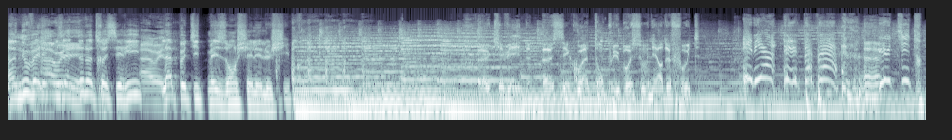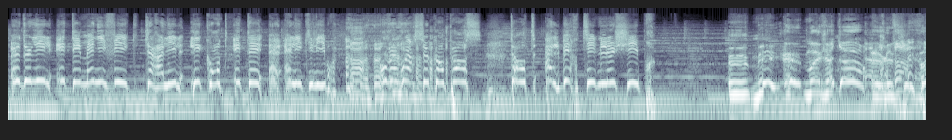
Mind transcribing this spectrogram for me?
un nouvel Ah épisode oui. de notre série Ah oui. La petite maison chez les Le Chypre. Euh, Kevin, c'est quoi ton plus beau souvenir de foot? Eh bien, euh, le titre euh, de Lille était magnifique, car à Lille, les comptes étaient euh, à l'équilibre. On va voir ce qu'en pense tante Albertine Le Chypre. mais moi j'adore euh, le football.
